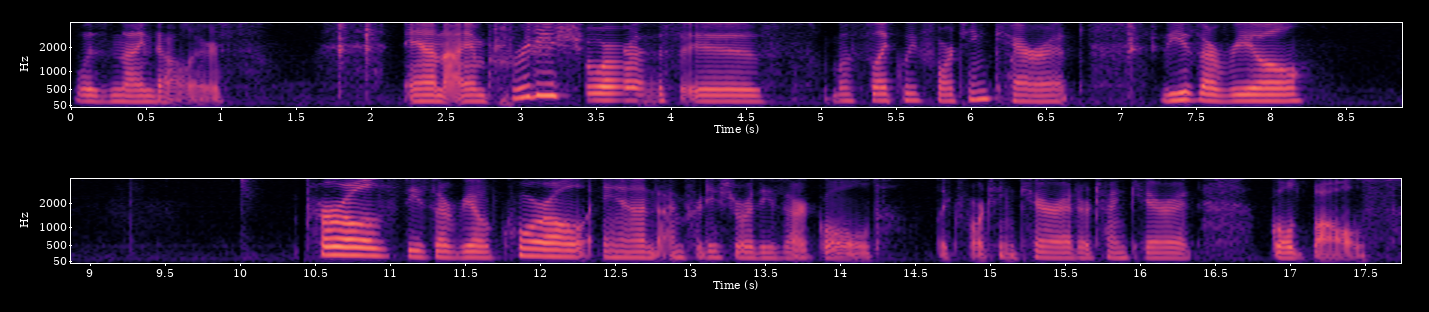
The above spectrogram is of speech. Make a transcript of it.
was $9. And I am pretty sure this is most likely 14 karat. These are real pearls. These are real coral. And I'm pretty sure these are gold, like 14 karat or 10 karat gold balls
